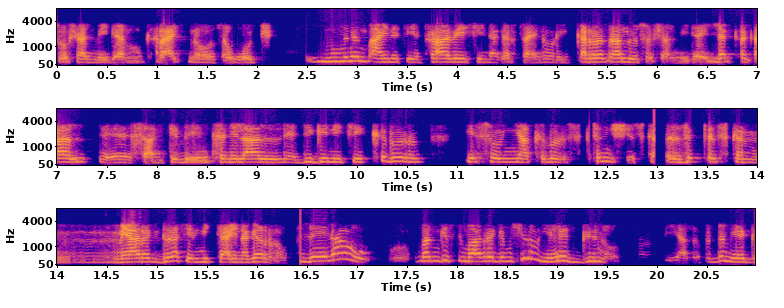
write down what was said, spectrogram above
social media ም ቀራጭ ነው። ሰዎች ምንም አይነት የ privacy ነገር ሳይኖር ይቀረጻሉ። social media ይለቀቃል። ሳንቲም እንትን ይላል። dignity ክብር፣ የሰውኛ ክብር ትንሽ ዝቅ እስከሚያደርግ ድረስ የሚታይ ነገር ነው። ሌላው መንግስት ማድረግ የሚችለው የህግ ነው ብያለሁ ቅድም የህግ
